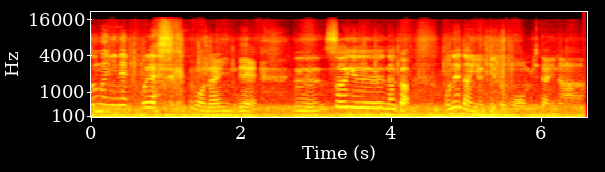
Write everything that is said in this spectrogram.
そんなにねお安くもないんで、うん、そういうなんかお値段やけどもみたいな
